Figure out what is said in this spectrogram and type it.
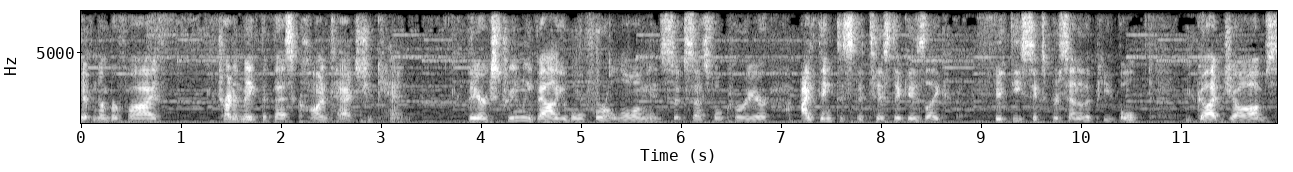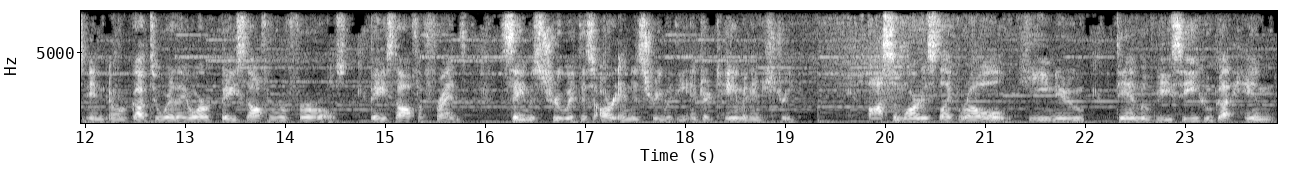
Tip number five, try to make the best contacts you can. They are extremely valuable for a long and successful career. I think the statistic is like 56% of the people got jobs in, or got to where they are based off of referrals, based off of friends. Same is true with this art industry, with the entertainment industry. Awesome artists like Raul, he knew Dan Luvisi, who got him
